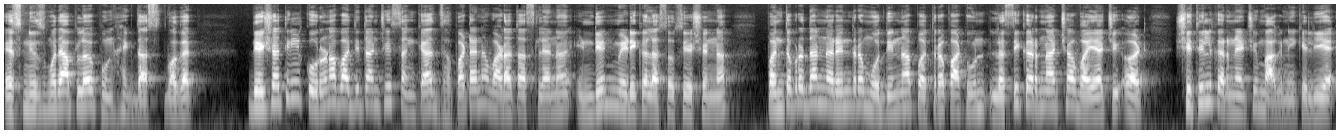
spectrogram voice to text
एस न्यूजमध्ये आपलं पुन्हा एकदा स्वागत. देशातील कोरोनाबाधितांची संख्या झपाट्यानं वाढत असल्यानं इंडियन मेडिकल असोसिएशननं पंतप्रधान नरेंद्र मोदींना पत्र पाठवून लसीकरणाच्या वयाची अट शिथिल करण्याची मागणी केली आहे.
